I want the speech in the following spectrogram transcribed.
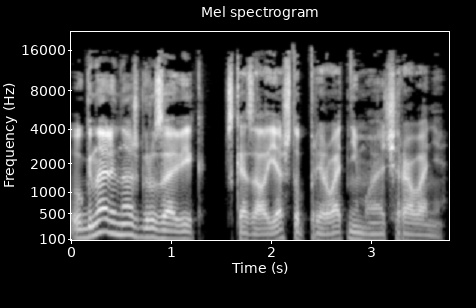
«Угнали наш грузовик», — сказал я, чтобы прервать немое очарование.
